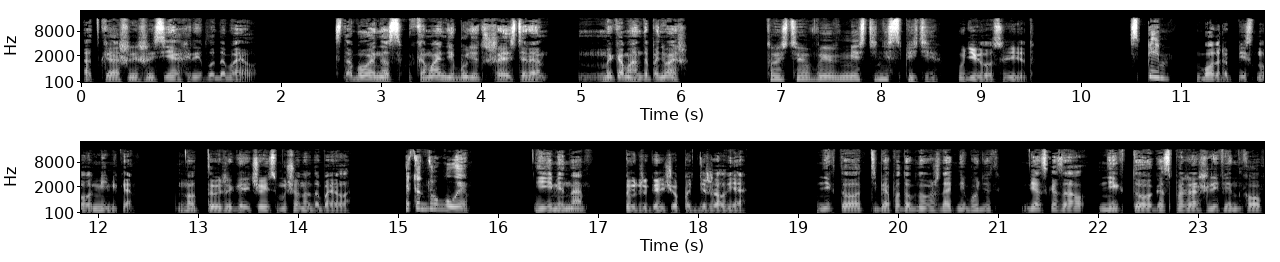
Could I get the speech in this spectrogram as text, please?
Откашлившись, я хрипло добавил. «С тобой нас в команде будет шестеро. Мы команда, понимаешь?» «То есть вы вместе не спите?» — удивилась Лилит. «Спим», — бодро пискнула мимика, но тут же горячо и смущенно добавила. «Это другое». «Именно», — тут же горячо поддержал я. Никто от тебя подобного ждать не будет. Я сказал, никто, госпожа Шлифенхоф.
